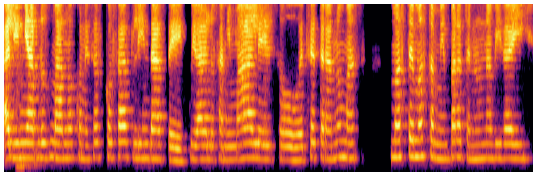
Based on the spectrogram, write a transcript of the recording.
alinearnos más, ¿no? Con esas cosas lindas de cuidar a los animales o etcétera, ¿no? Más, más temas también para tener una vida ahí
